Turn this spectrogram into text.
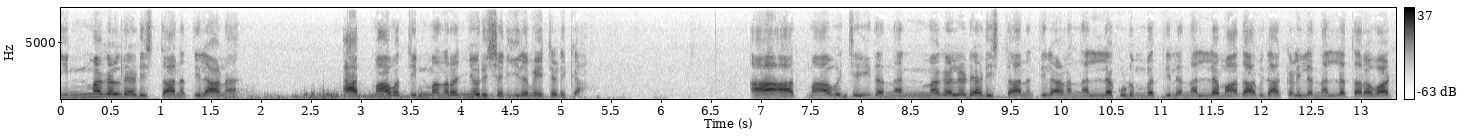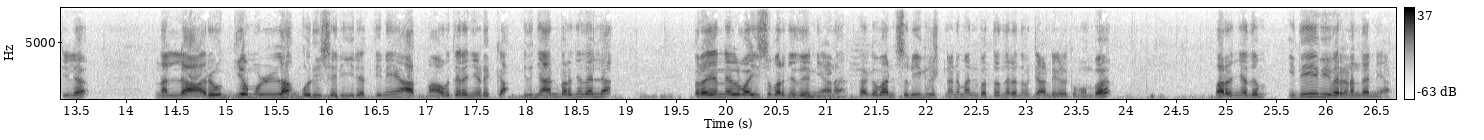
തിന്മകളുടെ അടിസ്ഥാനത്തിലാണ് ആത്മാവ് തിന്മ നിറഞ്ഞൊരു ശരീരം ഏറ്റെടുക്കുക. ആ ആത്മാവ് ചെയ്ത നന്മകളുടെ അടിസ്ഥാനത്തിലാണ് നല്ല കുടുംബത്തിലെ നല്ല മാതാപിതാക്കളിലെ നല്ല തറവാട്ടിലെ നല്ല ആരോഗ്യമുള്ള ഒരു ശരീരത്തിനെ ആത്മാവ് തിരഞ്ഞെടുക്കുക. ഇത് ഞാൻ പറഞ്ഞതല്ല. ബ്രയൻ എൽ വൈസ് പറഞ്ഞത് തന്നെയാണ്. ഭഗവാൻ ശ്രീകൃഷ്ണനും അൻപത്തൊന്നര നൂറ്റാണ്ടുകൾക്ക് മുമ്പ് പറഞ്ഞതും ഇതേ വിവരണം തന്നെയാണ്.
